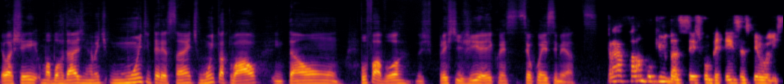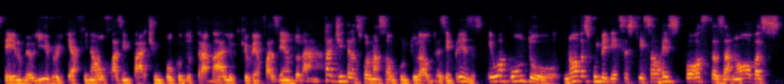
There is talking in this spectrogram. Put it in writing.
eu achei uma abordagem realmente muito interessante, muito atual. Então, por favor, nos prestigie aí com esse seu conhecimento para falar um pouquinho das seis competências que eu listei no meu livro e que, afinal, fazem parte um pouco do trabalho que eu venho fazendo na parte de transformação cultural das empresas, eu aponto novas competências que são respostas a novas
